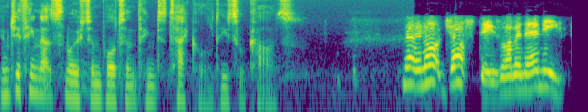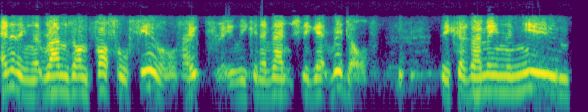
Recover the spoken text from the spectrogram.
And do you think that's the most important thing to tackle, diesel cars? No, not just diesel. I mean, any anything that runs on fossil fuels. Hopefully, we can eventually get rid of, because I mean, the new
